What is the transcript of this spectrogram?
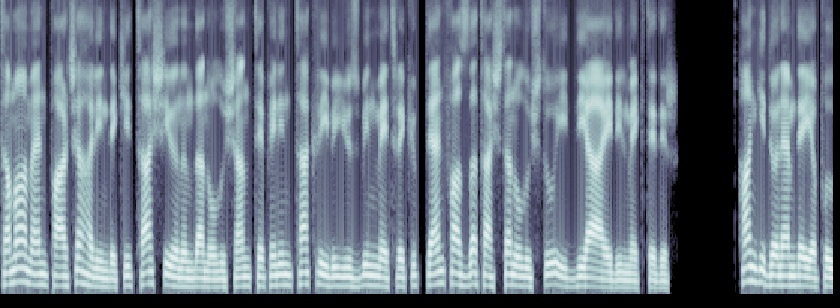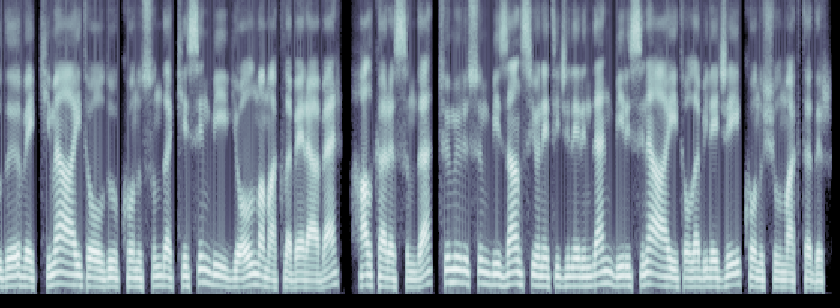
Tamamen parça halindeki taş yığınından oluşan tepenin takribi 100 bin metreküpten fazla taştan oluştuğu iddia edilmektedir. Hangi dönemde yapıldığı ve kime ait olduğu konusunda kesin bilgi olmamakla beraber, halk arasında, Tümülüs'ün Bizans yöneticilerinden birisine ait olabileceği konuşulmaktadır.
